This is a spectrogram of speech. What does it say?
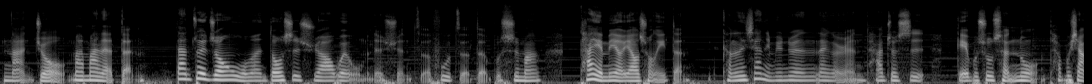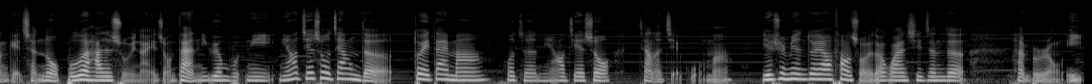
那你就慢慢的等。但最终我们都是需要为我们的选择负责的，不是吗？他也没有要求你等，可能像你面对的那个人，他就是。给不出承诺，他不想给承诺，不论他是属于哪一种，但你愿不你你要接受这样的对待吗？或者你要接受这样的结果吗？也许面对要放手一段关系真的很不容易，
